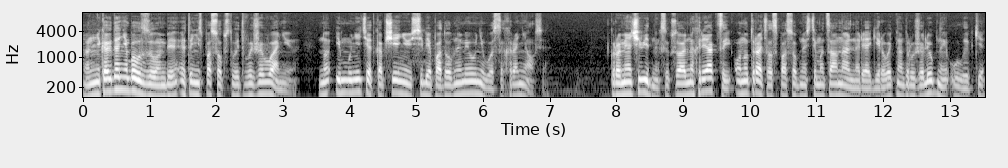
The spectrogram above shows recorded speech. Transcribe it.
Он никогда не был зомби, это не способствует выживанию, но иммунитет к общению с себе подобными у него сохранялся. Кроме очевидных сексуальных реакций, он утратил способность эмоционально реагировать на дружелюбные улыбки,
